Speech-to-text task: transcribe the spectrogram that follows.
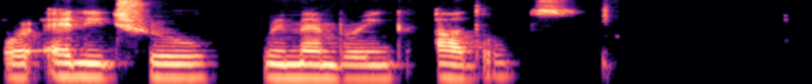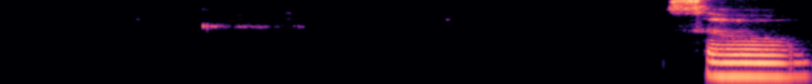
or any true remembering adults. So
